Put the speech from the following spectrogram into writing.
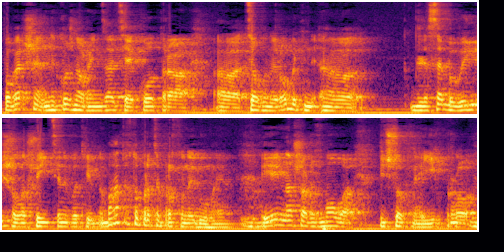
по-перше, не кожна організація, котра е, цього не робить, е, для себе вирішила, що їй це не потрібно. Багато хто про це просто не думає. І наша розмова підштовхне їх про,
